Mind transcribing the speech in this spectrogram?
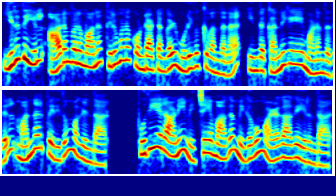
இறுதியில் ஆடம்பரமான திருமண கொண்டாட்டங்கள் முடிவுக்கு வந்தன. இந்த கன்னிகையை மணந்ததில் மன்னர் பெரிதும் மகிழ்ந்தார். புதிய ராணி நிச்சயமாக மிகவும் அழகாக இருந்தார்.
